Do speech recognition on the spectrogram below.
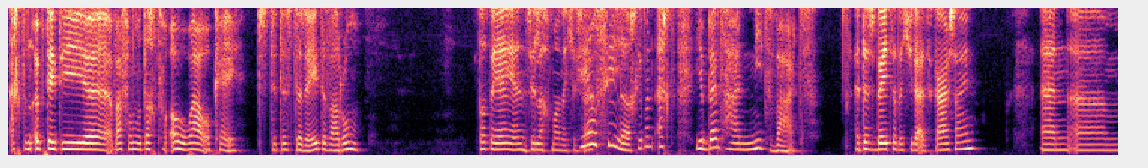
echt een update die, eh, waarvan we dachten van... Oh, wauw, oké. Dus dit is de reden waarom. Wat ben jij een zielig mannetje zeg. Heel zielig. Je bent echt... Je bent haar niet waard. Het is beter dat jullie uit elkaar zijn. En ehm,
